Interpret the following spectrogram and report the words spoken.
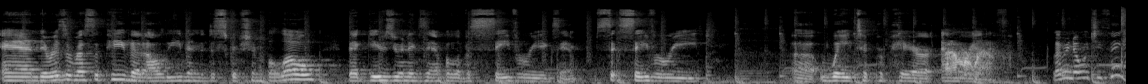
and there is a recipe that I'll leave in the description below that gives you an example of a savory example, savory uh, way to prepare amaranth. Let me know what you think.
